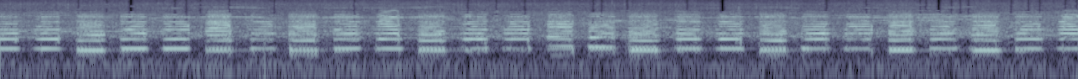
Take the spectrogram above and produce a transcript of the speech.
Thank you.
